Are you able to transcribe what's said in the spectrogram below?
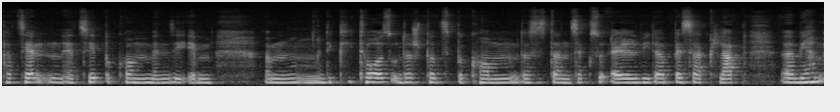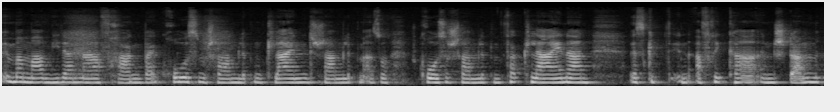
Patienten erzählt bekommen, wenn sie eben ähm, die Klitoris unterspritzt bekommen, dass es dann sexuell wieder besser klappt. Äh, wir haben immer mal wieder Nachfragen bei großen Schamlippen, kleinen Schamlippen, also große Schamlippen verkleinern. Es gibt in Afrika einen Stamm,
